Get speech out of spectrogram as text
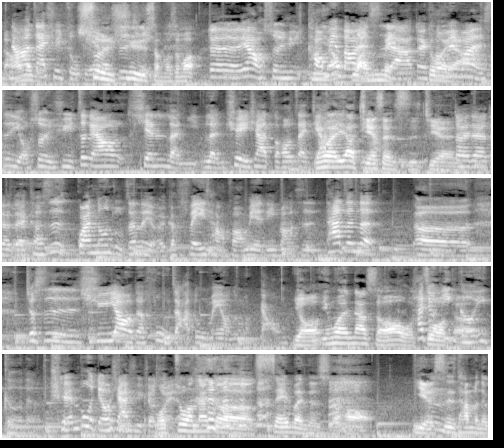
然然后那个再去煮顺序什么什么，对对对，要有顺序。烤面包也是啊，对，烤面包也是有顺序，这个要先冷一冷却一下之后再加，因为要节。省时间。对对对对，可是关东煮真的有一个非常方便的地方是，它真的呃，就是需要的复杂度没有那么高，有，因为那时候我它就一格，一格的，全部丢下去就。我做那个 seven 的时候，也是他们的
